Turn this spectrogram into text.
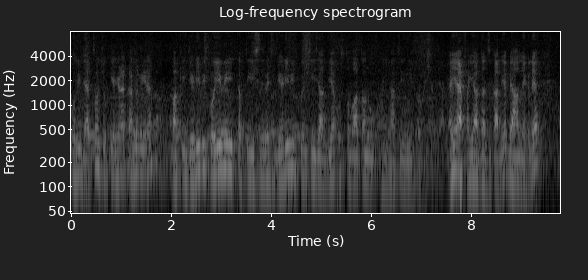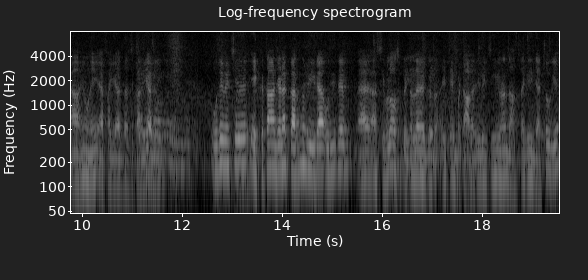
ਉਹਦੀ ਡੈਥ ਹੋ ਚੁੱਕੀ ਹੈ ਜਿਹੜਾ ਕਰਨਵੀਰ ਹੈ ਬਾਕੀ ਜਿਹੜੀ ਵੀ ਕੋਈ ਵੀ ਤਫਤੀਸ਼ ਦੇ ਵਿੱਚ ਜਿਹੜੀ ਵੀ ਕੋਈ ਚੀਜ਼ ਆਉਂਦੀ ਆ ਉਸ ਤੋਂ ਬਾਅਦ ਤੁਹਾਨੂੰ ਅਸੀਂ ਹਰ ਚੀਜ਼ ਦੀ ਇਨਫੋਰਮੇਸ਼ਨ ਦਿਆਂਗੇ। ਅਸੀਂ ਐਫ ਆਈ ਆਰ ਦਰਜ ਕਰ ਲਿਆ ਬਿਆਨ ਲਿਖ ਲਿਆ। ਅਸੀਂ ਹੁਣੇ ਐਫ ਆਈ ਆਰ ਦਰਜ ਕਰ ਲਿਆ ਅਗਲੀ। ਉਹਦੇ ਵਿੱਚ ਇੱਕ ਤਾਂ ਜਿਹੜਾ ਕਰਨਵੀਰ ਹੈ ਉਹਦੀ ਤੇ ਅਹ, ਸਿਵਲ ਹਸਪੀਟਲ ਇੱਥੇ ਬਟਾਲੇ ਦੇ ਵਿੱਚ ਹੀ ਉਹਨਾਂ ਦੱਸਤਾ ਕਿ ਡੈਥ ਹੋ ਗਈ ਹੈ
